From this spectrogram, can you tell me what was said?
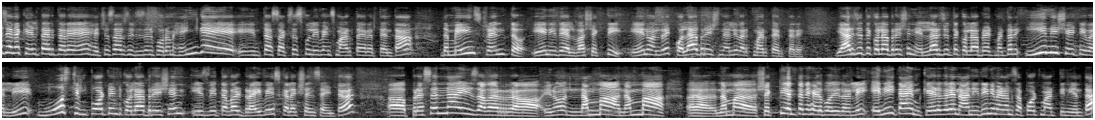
ತುಂಬಾ ಜನ ಕೇಳ್ತಾ ಇರ್ತಾರೆ H S R citizen forum ಹೆಂಗೆ ಇಂಥ ಸಕ್ಸಸ್ಫುಲ್ ಇವೆಂಟ್ಸ್ ಮಾಡ್ತಾ ಇರುತ್ತೆ ಅಂತ. ದ ಮೇನ್ ಸ್ಟ್ರೆಂತ್ ಏನಿದೆ ಅಲ್ವಾ, ಶಕ್ತಿ? ಏನು ಅಂದ್ರೆ ಕೊಲಾಬ್ರೇಷನ್ ಅಲ್ಲಿ ವರ್ಕ್ ಮಾಡ್ತಾ ಇರ್ತಾರೆ. ಯಾರ ಜೊತೆ ಕೊಲಾಬ್ರೇಷನ್ ಎಲ್ಲರ ಜೊತೆ ಕೊಲಾಬ್ರೇಟ್ ಮಾಡ್ತಾರೆ. ಈ ಇನಿಷಿಯೇಟಿವ್ ಅಲ್ಲಿ most important collaboration is with our dry waste collection centre Prasanna is our ಏನೋ ನಮ್ಮ ನಮ್ಮ ನಮ್ಮ ಶಕ್ತಿ ಅಂತಾನೆ ಹೇಳ್ಬೋದು ಇದರಲ್ಲಿ. ಎನಿ ಟೈಮ್ ಕೇಳಿದ್ರೆ ನಾನು ಇದೀನಿ ಮೇಡಮ್ ಸಪೋರ್ಟ್ ಮಾಡ್ತೀನಿ ಅಂತ.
